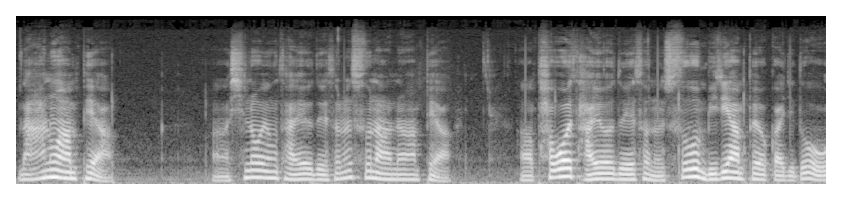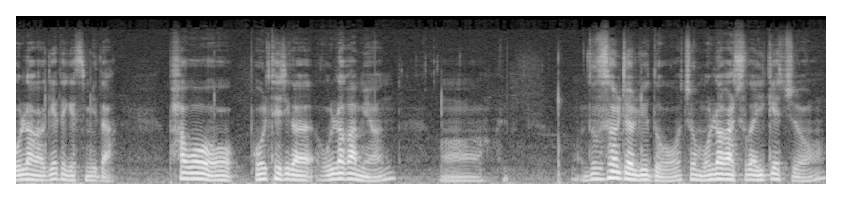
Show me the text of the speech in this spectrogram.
나노 암페어 어, 신호형 다이오드에서는 수 나노 암페어 어, 파워 다이오드에서는 수 미리 암페어까지도 올라가게 되겠습니다. 파워 볼테이지가 올라가면 어, 누설 전류도 좀 올라갈 수가 있겠죠.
